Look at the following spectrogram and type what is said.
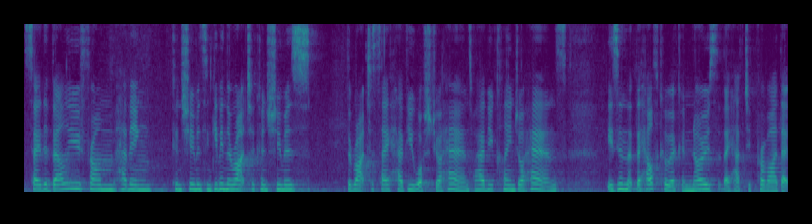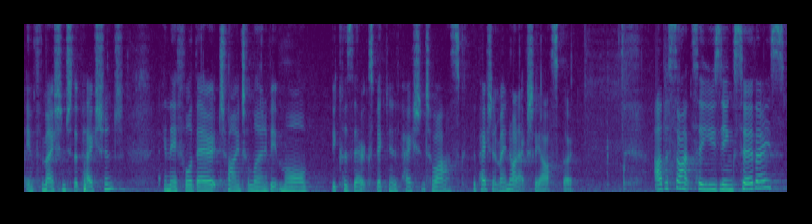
say the value from having consumers and giving the right to consumers the right to say, Have you washed your hands or have you cleaned your hands? is in that the healthcare worker knows that they have to provide that information to the patient and therefore they're trying to learn a bit more because they're expecting the patient to ask. The patient may not actually ask though. Other sites are using surveys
